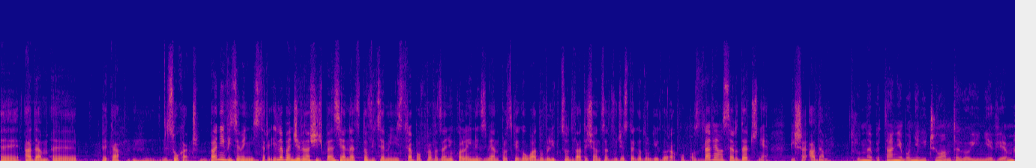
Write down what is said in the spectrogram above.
E, Adam e, pyta, mhm, słuchacz, pani wiceminister, ile będzie wynosić pensja netto wiceministra po wprowadzeniu kolejnych zmian Polskiego Ładu w lipcu 2022 roku? Pozdrawiam serdecznie, pisze Adam. Trudne pytanie, bo nie liczyłam tego i nie wiem,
